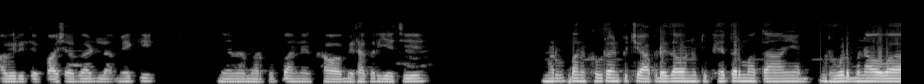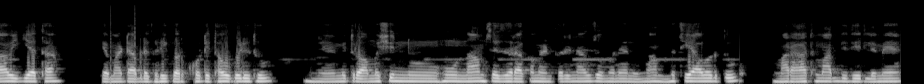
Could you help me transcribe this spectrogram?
આવી રીતે પાછા ગાડલા મેકી ને અમે મારા પપ્પાને ખાવા બેઠા કરીએ છીએ. મારા પપ્પાને ખવડાવીને પછી આપણે જવાનું હતું ખેતરમાં. ત્યાં અહીંયા રોડ બનાવવા આવી ગયા હતા, તે માટે આપણે ઘડીક વાર ખોટી થવું પડ્યું હતું. ને મિત્રો, આ મશીનનું શું નામ છે, જરા કમેન્ટ કરીને આવજો મને એનું નામ નથી આવડતું. મારા હાથમાં આપી દીધી એટલે મેં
